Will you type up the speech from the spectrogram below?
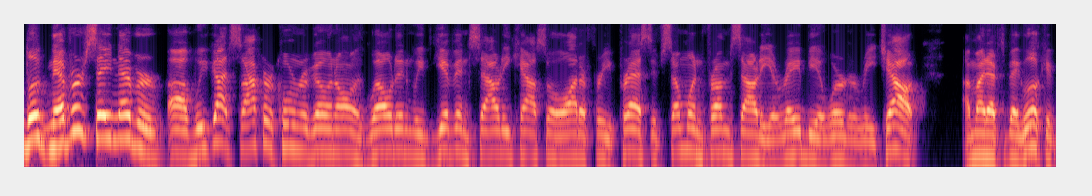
Look, never say never. Uh, we got soccer corner going on with Weldon. We've given Saudi Castle a lot of free press. If someone from Saudi Arabia were to reach out, I might have to beg. Look, if,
